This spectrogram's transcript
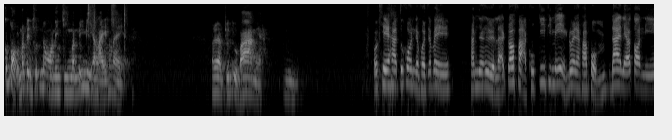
ก็บอกว่ามันเป็นชุดนอนจริงๆ มันไม่มีอะไรข้างในอะมันแบบชุดอยู่บ้านไงอืม โอเคครับทุกคนเดี๋ยวผมจะไปทำอย่างอื่น แล้วก็ฝากคุกกี้พี่เมฆเอกด้วยนะครับผมได้แล้วตอนนี้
